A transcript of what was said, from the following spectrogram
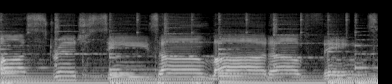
Ostrich sees a lot of things.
